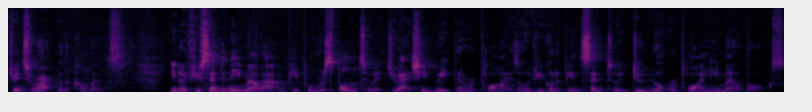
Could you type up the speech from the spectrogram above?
Do you interact with the comments? You know, if you send an email out and people respond to it, do you actually read their replies? Or have you got it being sent to a do not reply email box?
